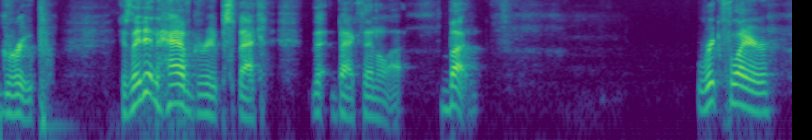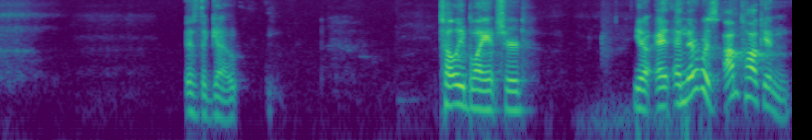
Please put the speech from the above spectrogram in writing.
group because they didn't have groups back th- back then a lot. But Ric Flair is the goat. Tully Blanchard, you know, and, and there was I'm talking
